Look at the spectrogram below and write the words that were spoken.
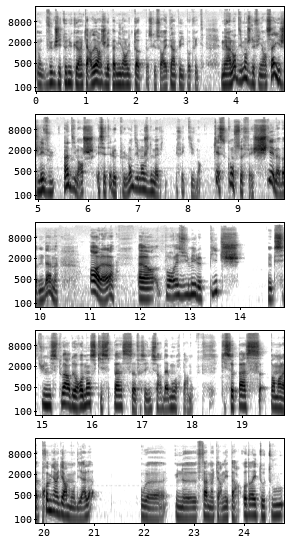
Donc, vu que j'ai tenu qu'un quart d'heure, je l'ai pas mis dans le top parce que ça aurait été un peu hypocrite. Mais un long dimanche de fiançailles, je l'ai vu un dimanche et c'était le plus long dimanche de ma vie, effectivement. Qu'est-ce qu'on se fait chier, ma bonne dame? Oh là là Alors, pour résumer le pitch, c'est une histoire de romance qui se passe, enfin c'est une histoire d'amour, pardon, qui se passe pendant la Première Guerre mondiale euh, une femme incarnée par Audrey Tautou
